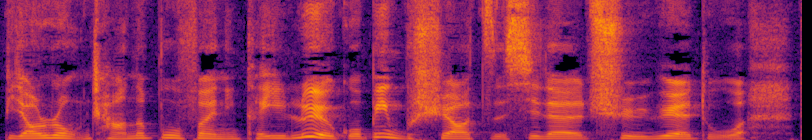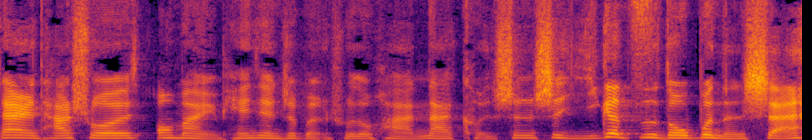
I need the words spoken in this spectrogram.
比较冗长的部分你可以略过，并不需要仔细的去阅读。但是他说《傲慢与偏见》这本书的话，那可真是一个字都不能删，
